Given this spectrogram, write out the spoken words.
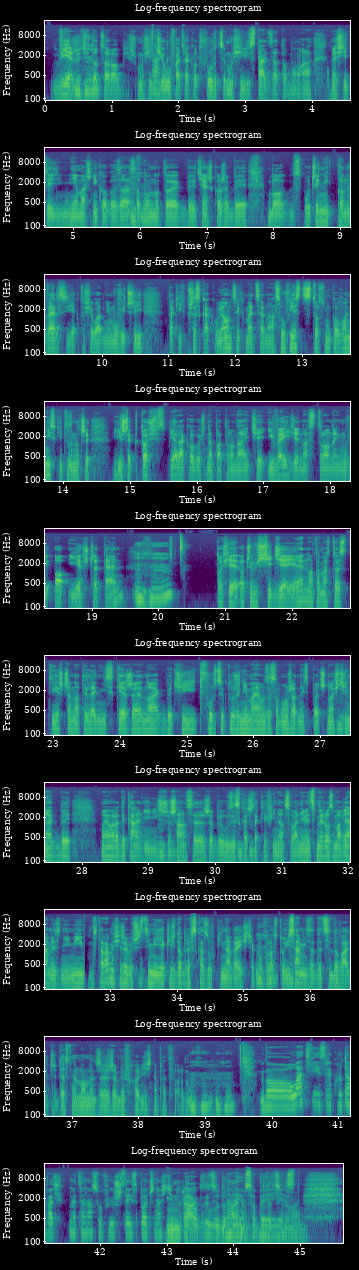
wierzyć mhm. w to, mhm. co robisz, musi tak. ci ufać jako twórcy, musi stać za tobą, a no jeśli ty nie masz nikogo za sobą, mhm. no to jakby ciężko, żeby, bo współczynnik konwersji, jak to się ładnie mówi, czyli takich przeskakujących mecenasów jest stosunkowo niski, to znaczy, że ktoś wspiera kogoś na Patronajcie i wejdzie na stronę i mówi, o, i jeszcze ten, mhm. To się oczywiście dzieje, natomiast to jest jeszcze na tyle niskie, że no jakby ci twórcy, którzy nie mają za sobą żadnej społeczności, mhm. no jakby mają radykalnie niższe mhm. szanse, żeby uzyskać mhm. takie finansowanie. Więc my rozmawiamy z nimi, staramy się, żeby wszyscy mieli jakieś dobre wskazówki na wejście po mhm. prostu i sami mhm. zadecydowali, czy to jest ten moment, że, żeby wchodzić na platformę. Mhm, Bo łatwiej jest rekrutować mecenasów już z tej społeczności, mm, która tak, wokół danej osoby jest.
